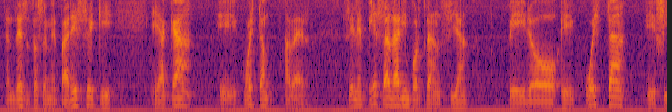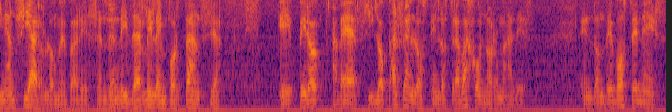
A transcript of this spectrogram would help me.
¿Entendés? Entonces me parece que eh, acá eh, cuesta. A ver, se le empieza a dar importancia pero eh, cuesta financiarlo, me parece, ¿entendés? Y darle la importancia. Pero, a ver, si lo pasa en los, en los trabajos normales, en donde vos tenés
